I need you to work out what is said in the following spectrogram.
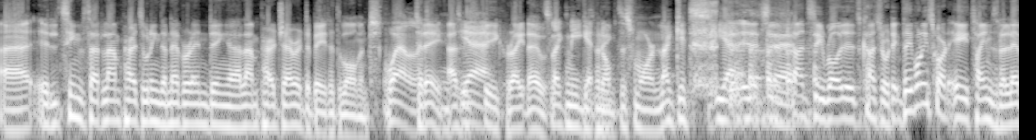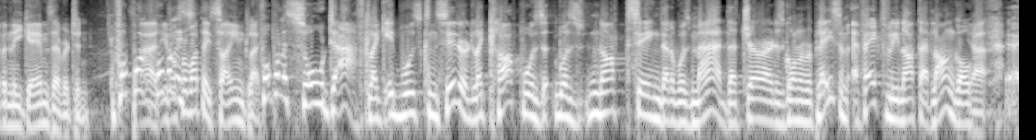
Uh, it seems that Lampard's winning the never ending uh, Lampard Gerrard debate at the moment. Well, today, as yeah. we speak, right now. It's like me getting up this morning. Like it's yeah. It's, uh, constantly, it's constantly rotating. They've only scored eight times in 11 league games, Everton. Football, Mad, you football know, is, from what they signed, like. football is so daft. Like it was considered. Like Klopp was was not saying that it was mad that Gerrard is going to replace him. Effectively, not that long ago. Yeah. Uh,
